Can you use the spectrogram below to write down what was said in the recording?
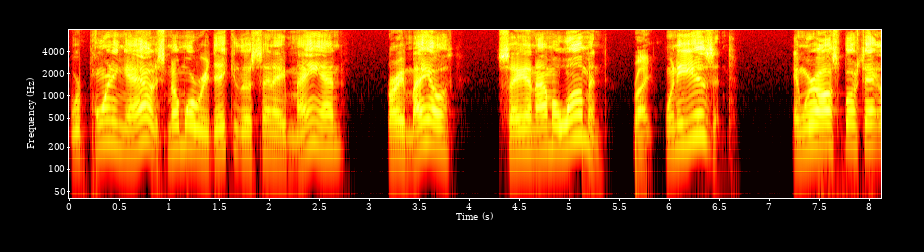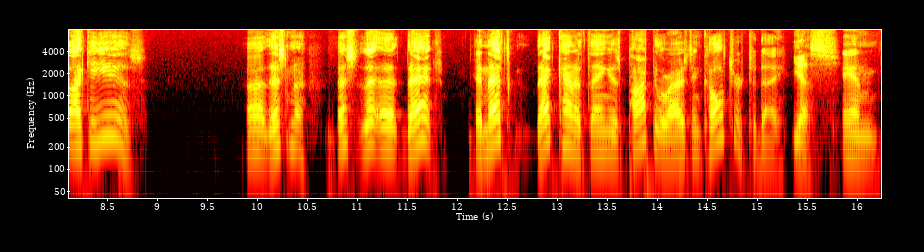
we're pointing out it's no more ridiculous than a man or a male saying I'm a woman Right. when he isn't, and we're all supposed to act like he is. Uh, that's not that's that, uh, that and that that kind of thing is popularized in culture today, Yes. and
